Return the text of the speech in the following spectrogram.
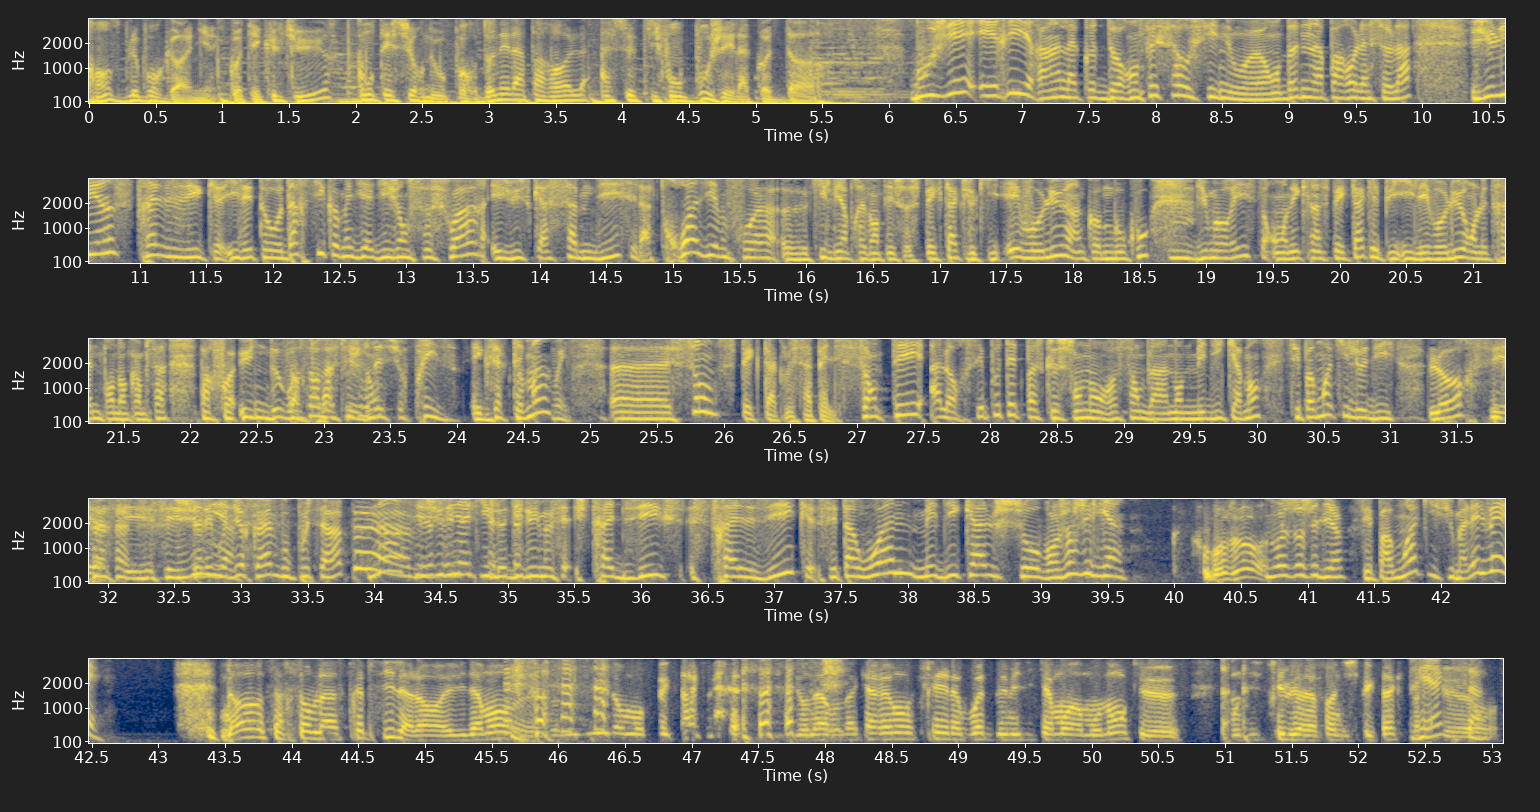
France Bleu Bourgogne. Côté culture, comptez sur nous pour donner la parole à ceux qui font bouger la Côte d'Or. Bouger et rire, hein, la Côte d'Or. On fait ça aussi, nous. Euh, on donne la parole à cela. Julien Strelzik, il est au Darcy Comédie à Dijon ce soir et jusqu'à samedi. C'est la troisième fois euh, qu'il vient présenter ce spectacle qui évolue, hein, comme beaucoup Mm. d'humoristes. On écrit un spectacle et puis il évolue, on le traîne pendant comme ça, parfois une, deux, voire ça, on trois a toujours saisons. des surprises. Exactement. Oui. Euh, son spectacle s'appelle Santé. Alors, c'est peut-être parce que son nom ressemble à un nom de médicament. C'est pas moi qui le dis. Laure, c'est c'est J'allais Julien. vous dire quand même, vous poussez un peu. Non, euh, c'est. Julien qui le dit lui-même. C'est Strelzik, Strelzik, c'est un one medical show. Bonjour Julien. Bonjour. Bonjour Julien. C'est pas moi qui suis mal élevé. Non, ça ressemble à Strepsil. Alors évidemment, euh, dans mon spectacle. On, a, on a carrément créé la boîte de médicaments à mon nom que on distribue à la fin du spectacle. parce Rien que ça. on-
